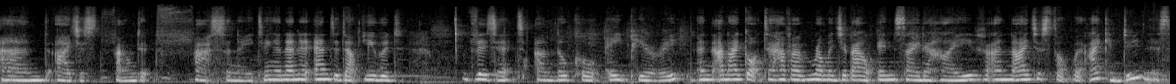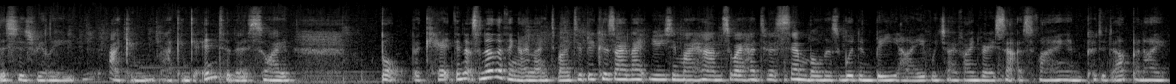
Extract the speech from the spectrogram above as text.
and I just found it fascinating. And then it ended up you would visit a local apiary and, and I got to have a rummage about inside a hive and I just thought, well, I can do this. This is really I can I can get into this. So I bought the kit and that's another thing I liked about it because I like using my hands so I had to assemble this wooden beehive which I find very satisfying and put it up and I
